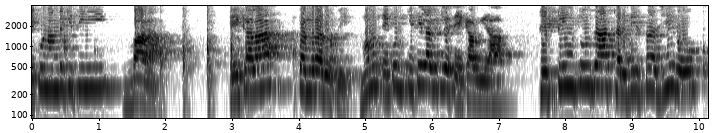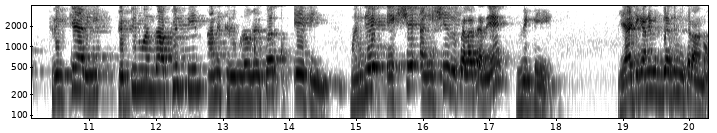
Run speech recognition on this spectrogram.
एकूण आंबे किती? बारा. एकाला पंधरा रुपये. म्हणून एकूण कितीला विकले ते काढूया फिफ्टीन टू जा थर्टीचा zero three carry fifteen one जा फिफ्टीन आणि थ्री मिळवले तर एटीन म्हणजे एकशे ऐंशी रुपयाला त्याने विकले. या ठिकाणी विद्यार्थी मित्रांनो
